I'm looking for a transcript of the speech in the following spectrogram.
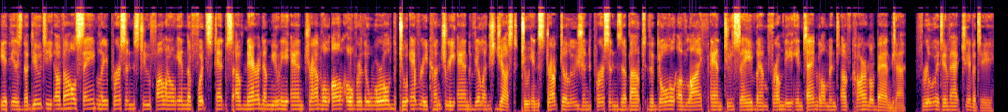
It is the duty of all saintly persons to follow in the footsteps of Narada Muni and travel all over the world to every country and village just to instruct illusioned persons about the goal of life and to save them from the entanglement of karma bandha, fruitive activity.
